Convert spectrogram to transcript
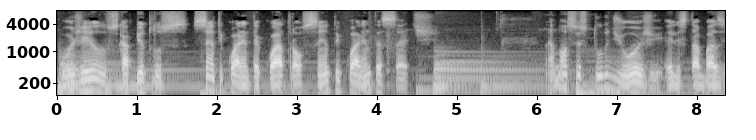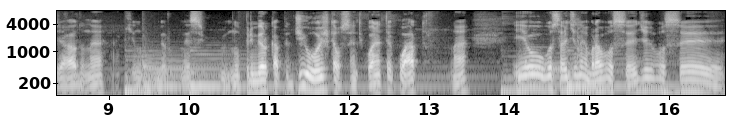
Hoje os capítulos 144 ao 147. Né, nosso estudo de hoje ele está baseado, né, aqui no primeiro, nesse, no primeiro capítulo de hoje, que é o 144, né? E eu gostaria de lembrar você de você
